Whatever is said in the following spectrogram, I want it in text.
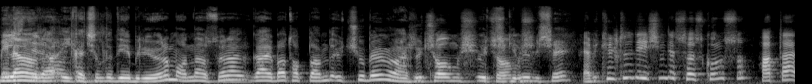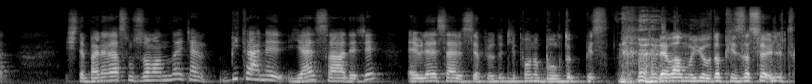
Milano'da ilk açıldı diye biliyorum. Ondan sonra galiba toplamda 3 şube mi var? 3 olmuş. 3 3 olmuş. gibi bir şey. Ya bir kültür değişimi de söz konusu. Hatta işte ben Erasmus zamanındayken bir tane yer sadece evlere servis yapıyordu. Lipon'u bulduk biz. Devamlı yurda pizza söyledik.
